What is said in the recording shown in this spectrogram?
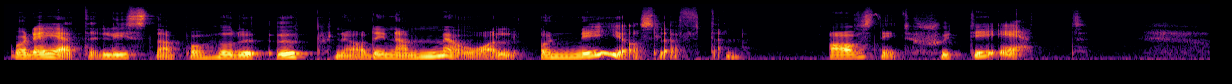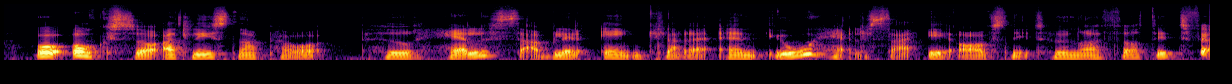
Och det är att lyssna på hur du uppnår dina mål och nyårslöften avsnitt 71. Och också att lyssna på hur hälsa blir enklare än ohälsa i avsnitt 142.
